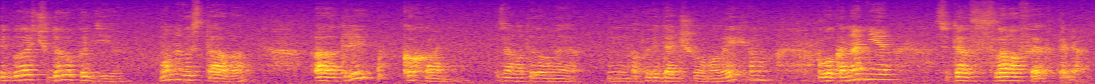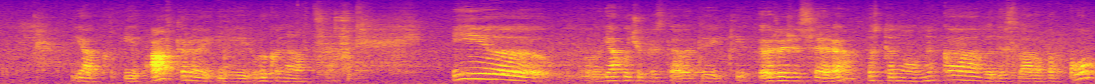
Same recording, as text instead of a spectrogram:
відбулася чудова подія. Монова Три кохання за мотивами оповідань Шолома Лейхема у виконанні Святослава Фехтеля, як і автора, і виконавця. І е, я хочу представити режисера, постановника Владислава Папко.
